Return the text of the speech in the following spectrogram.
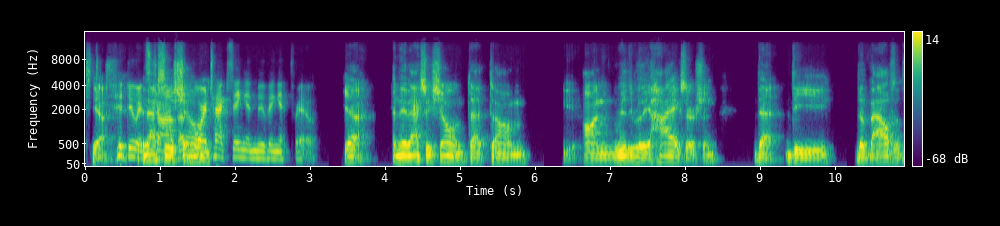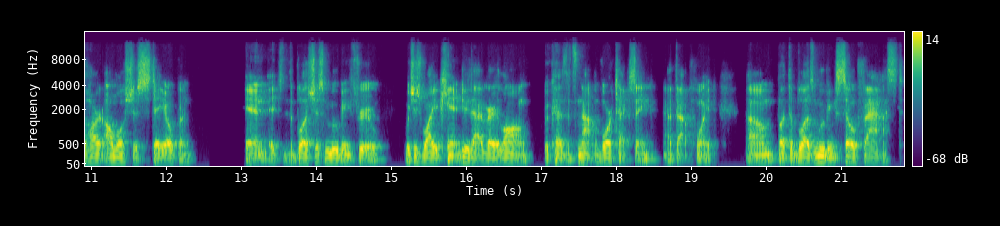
to, yeah. to do its job shown, of vortexing and moving it through. Yeah. And they've actually shown that um, on really really high exertion that the the valves of the heart almost just stay open and it's the blood's just moving through which is why you can't do that very long because it's not vortexing at that point um, but the blood's moving so fast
